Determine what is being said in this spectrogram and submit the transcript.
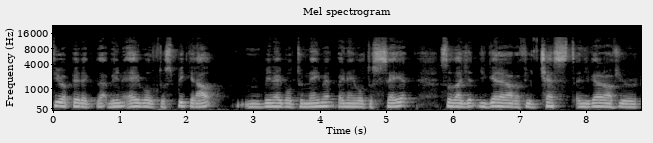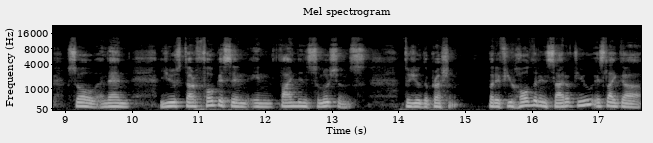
therapeutic than being able to speak it out being able to name it being able to say it so that you, get it out of your chest and you get it out of your soul. And then you start focusing in finding solutions to your depression. But if you hold it inside of you, it's like a,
